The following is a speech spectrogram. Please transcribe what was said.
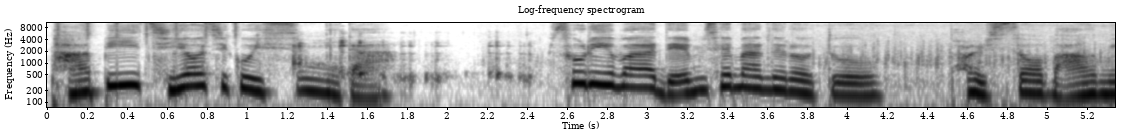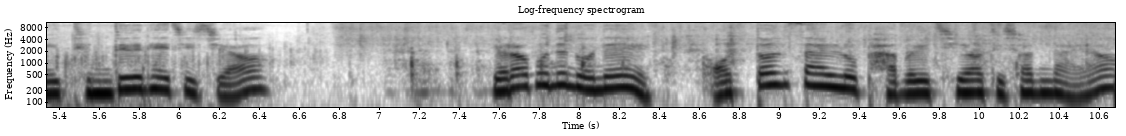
밥이 지어지고 있습니다. 소리와 냄새만으로도 벌써 마음이 든든해지죠. 여러분은 오늘 어떤 쌀로 밥을 지어 드셨나요?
